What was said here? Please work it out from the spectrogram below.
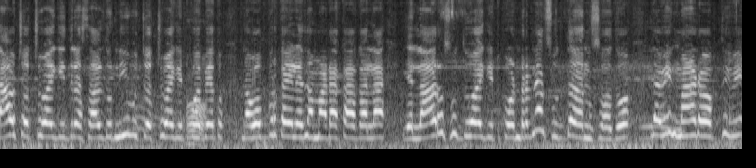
ನಾವು ಸ್ವಚ್ಛವಾಗಿದ್ರೆ ಸಾಲದು ನೀವು ಸ್ವಚ್ಛವಾಗಿ ಇಟ್ಕೋಬೇಕು ನಾವು ಒಬ್ರ ಕೈಲಿಂದ ಮಾಡೋಕ್ಕಾಗಲ್ಲ. ಎಲ್ಲಾರು ಶುದ್ಧವಾಗಿ ಇಟ್ಕೊಂಡ್ರೆ ಶುದ್ಧ ಅನ್ಸೋದು. ನಾವ್ ಹಿಂಗ್ ಮಾಡಿ ಹೋಗ್ತೀವಿ.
